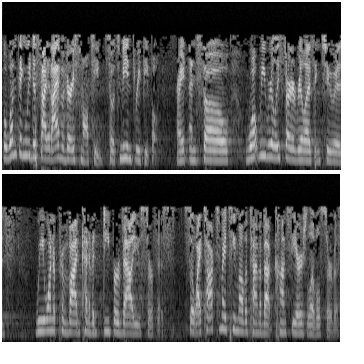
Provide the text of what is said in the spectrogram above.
But one thing we decided, I have a very small team, so it's me and three people right? And so what we really started realizing too is we want to provide kind of a deeper value surface. So I talk to my team all the time about concierge level service.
